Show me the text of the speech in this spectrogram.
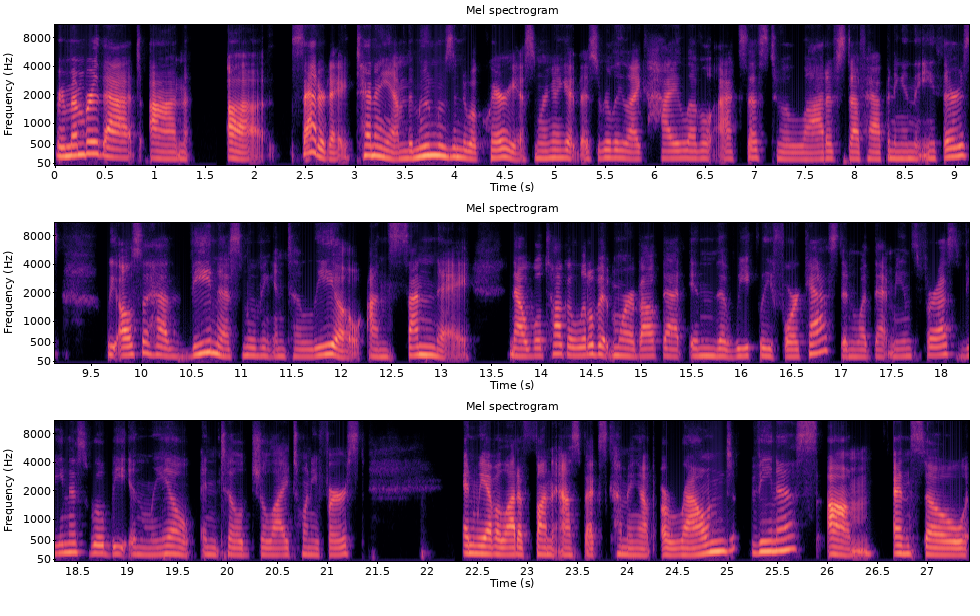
Remember that on uh saturday 10 a.m the moon moves into aquarius and we're going to get this really like high level access to a lot of stuff happening in the ethers. We also have venus moving into leo on sunday now, we'll talk a little bit more about that in the weekly forecast and what that means for us. Venus will be in Leo until July 21st. And we have a lot of fun aspects coming up around Venus. Um, and so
